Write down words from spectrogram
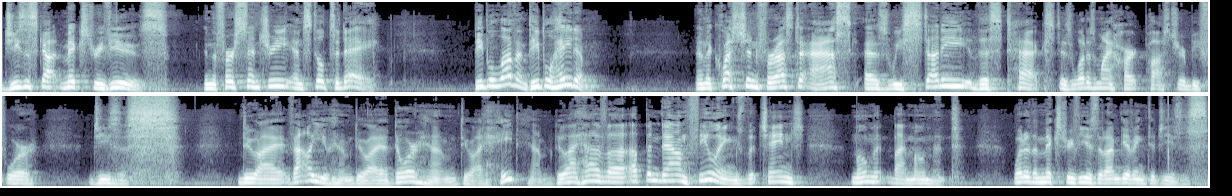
Jesus got mixed reviews in the first century and still today. People love him, people hate him. And the question for us to ask as we study this text is what is my heart posture before Jesus? Do I value him? Do I adore him? Do I hate him? Do I have uh, up and down feelings that change moment by moment? What are the mixed reviews that I'm giving to Jesus?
